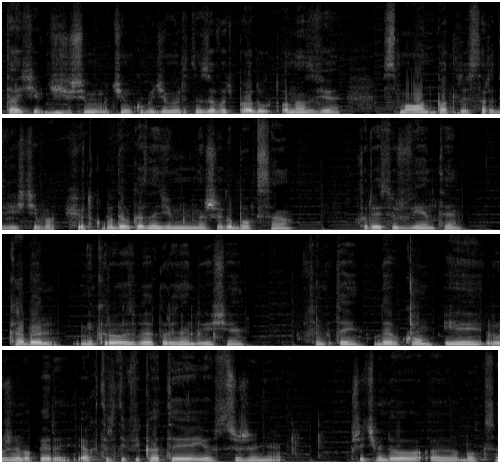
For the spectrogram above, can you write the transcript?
Witajcie, w dzisiejszym odcinku będziemy recenzować produkt o nazwie Smart Battery Star 200W. W środku pudełka znajdziemy naszego boxa, który jest już wyjęty, kabel micro USB, który znajduje się w tym tutaj pudełku i różne papiery, jak certyfikaty i ostrzeżenia. Przejdźmy do e, boxa.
